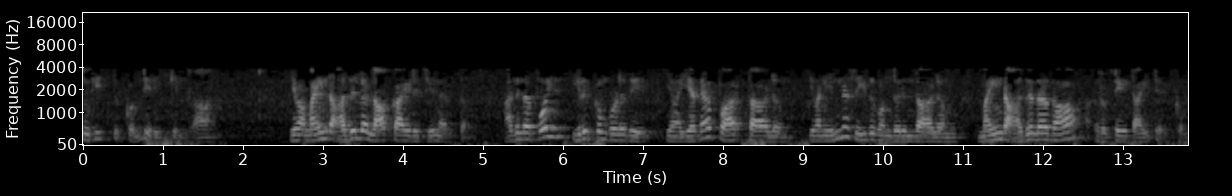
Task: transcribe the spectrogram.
சுகித்து கொண்டு இருக்கின்றான் இவன் மைண்ட் அதுல லாக் ஆயிடுச்சுன்னு அர்த்தம். அதுல போய் இருக்கும் பொழுது இவன் எதை பார்த்தாலும் இவன் என்ன செய்து கொண்டிருந்தாலும் மைண்ட் அதுலதான் ரொட்டேட் ஆயிட்டு இருக்கும்.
